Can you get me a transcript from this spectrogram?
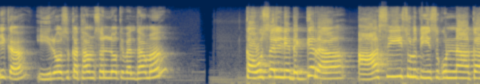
ఇక ఈరోజు కథాంశంలోకి వెళ్దామా? కౌసల్య దగ్గర ఆశీసులు తీసుకున్నాక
